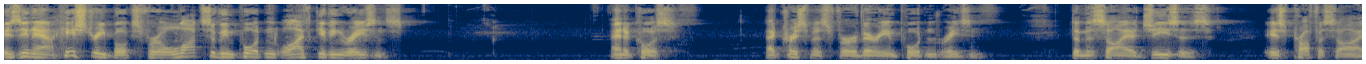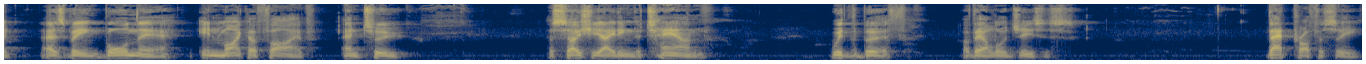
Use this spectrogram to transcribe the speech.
is in our history books for lots of important life-giving reasons. And of course, at Christmas for a very important reason. The Messiah, Jesus, is prophesied as being born there in Micah 5 and 2, associating the town with the birth of our Lord Jesus. That prophecy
